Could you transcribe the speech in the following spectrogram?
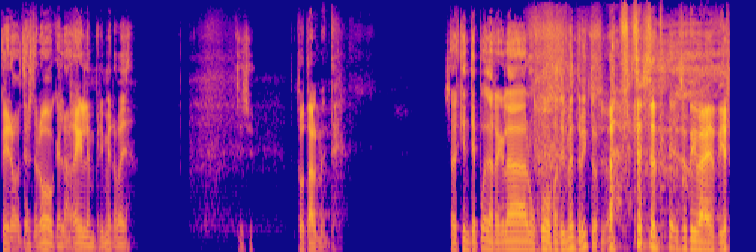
Pero desde luego que la arreglen primero, vaya. Sí, sí. Totalmente. ¿Sabes quién te puede arreglar un juego fácilmente, Víctor? eso, te, eso te iba a decir.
